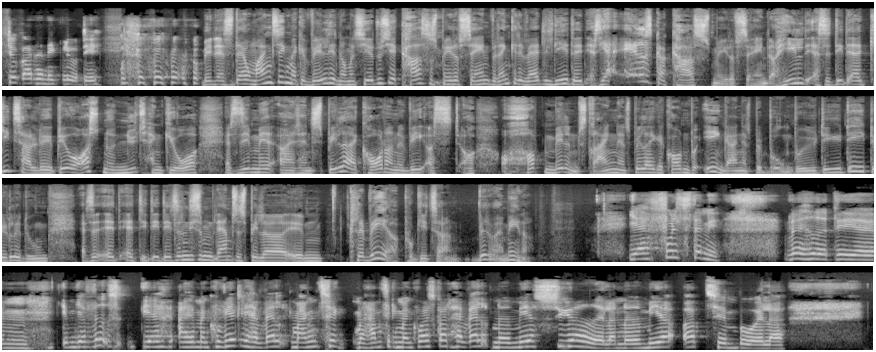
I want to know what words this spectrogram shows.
Det var godt, at han ikke blev det. Men altså, der er jo mange ting, man kan vælge, når man siger, du siger Castles Made of Sand, hvordan kan det være, det lige er det? Altså, jeg elsker Castles Made of Sand, og hele, altså det der guitarløb, det var også noget nyt, han gjorde. Altså det med, at han spiller akkorderne ved at, at, at hoppe mellem strengene. Han spiller ikke akkorden på én gang, han spiller boom, boom, di, di, di. Altså, at, at det, det, det, er sådan ligesom nærmest at spiller øhm, klaver på gitaren. Ved du, hvad jeg mener? Ja, fuldstændig. Hvad hedder det? Øhm, jamen, jeg ved, ja, ej, man kunne virkelig have valgt mange ting med ham, fordi man kunne også godt have valgt noget mere syret, eller noget mere optempo, eller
